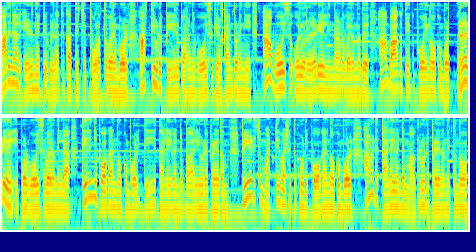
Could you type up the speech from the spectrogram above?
അതിനാൽ എഴുന്നേറ്റ് വിളക്ക് കത്തിച്ച് പുറത്തു വരുമ്പോൾ അസ്ഥിയുടെ പേര് പറഞ്ഞ് വോയിസ് കേൾക്കാൻ തുടങ്ങി. ആ വോയിസ് ഒരു റേഡിയോയിൽ നിന്നാണ് വരുന്നത്. ആ ഭാഗത്തേക്ക് പോയി നോക്കുമ്പോൾ റേഡിയോയിൽ ഇപ്പോൾ വോയിസ് വരുന്നില്ല. തിരിഞ്ഞു പോകാൻ നോക്കുമ്പോൾ ദേ തലൈവന്റെ ഭാര്യയുടെ പ്രേതം. പേടിച്ച് മറ്റേ വശത്ത് കൂടി പോകാൻ നോക്കുമ്പോൾ അവിടെ തലൈവന്റെ മകളുടെ പ്രേതം നിൽക്കുന്നു.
